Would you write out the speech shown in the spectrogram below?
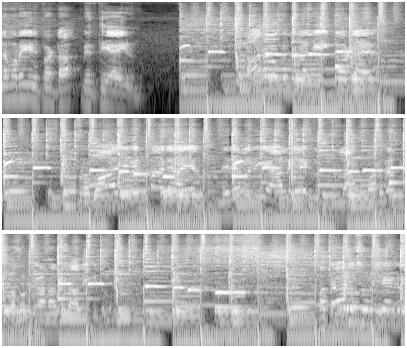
തലമുറയിൽപ്പെട്ട വ്യക്തിയായിരുന്നു. താനോക്ക് തുടങ്ങി ഇങ്ങോട്ട് പ്രവാചകന്മാരായ നിരവധി ആളുകളെക്കുറിച്ചുള്ള പഠനം നമുക്ക് കാണാൻ സാധിക്കുന്നു. പത്താട് സുവിശേഷം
